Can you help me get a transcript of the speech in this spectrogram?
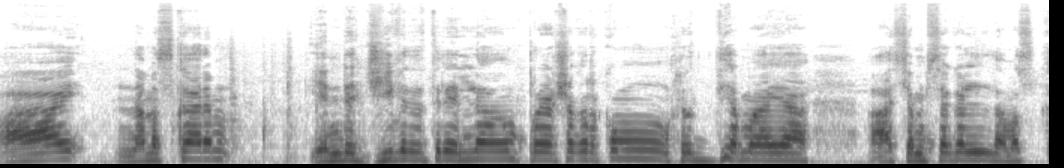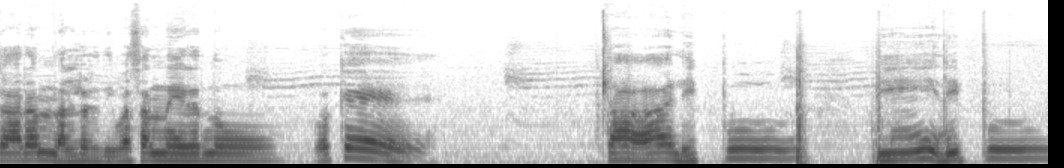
ഹായ് നമസ്കാരം. എന്റെ ജീവിതത്തിലെ എല്ലാ പ്രേക്ഷകർക്കും ഹൃദ്യമായ ആശംസകൾ നമസ്കാരം. നല്ലൊരു ദിവസം നേരുന്നു. ഓക്കെ. താലിപ്പൂ പീലിപ്പൂ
